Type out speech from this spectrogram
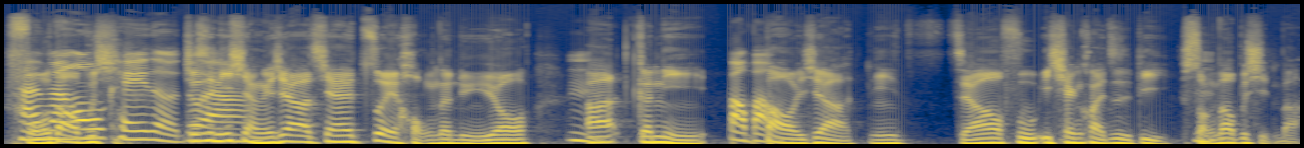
佛到不行的，就是你想一下，现在最红的女优啊，跟你。抱抱抱一下，你只要付一千块日币，爽到不行吧？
